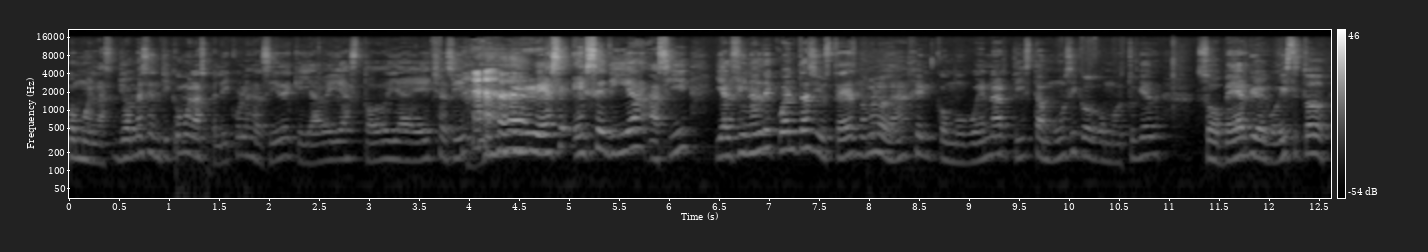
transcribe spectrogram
como en las, yo me sentí como en las películas así, de que ya veías todo ya hecho así, y ese, ese día así, y al final de cuentas, si ustedes no me lo dan, como buen artista, músico, como tú quieras, soberbio, egoísta y todo,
